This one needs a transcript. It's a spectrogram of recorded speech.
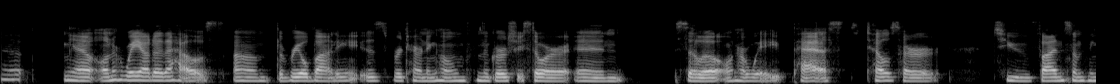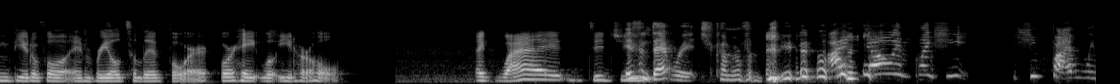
Yep. Yeah, on her way out of the house, um, the real Bonnie is returning home from the grocery store, and Scylla, on her way past, tells her to find something beautiful and real to live for, or hate will eat her whole. Like, why did you? Isn't that rich coming from you? I know it's like she she finally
